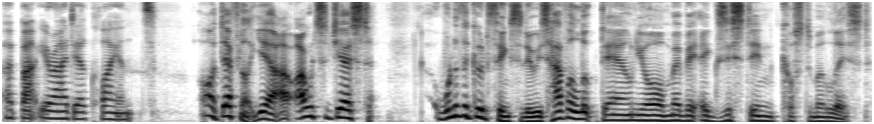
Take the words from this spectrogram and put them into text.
about your ideal client? Oh, definitely. Yeah, I, I would suggest one of the good things to do is have a look down your maybe existing customer list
